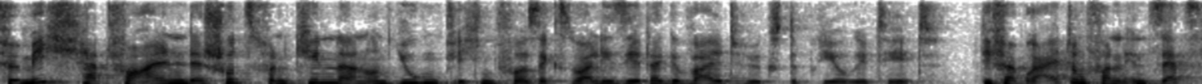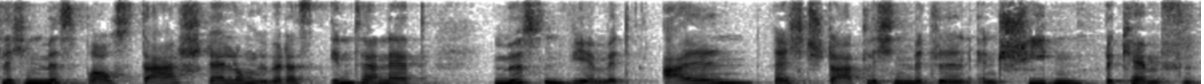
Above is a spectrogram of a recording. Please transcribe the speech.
Für mich hat vor allem der Schutz von Kindern und Jugendlichen vor sexualisierter Gewalt höchste Priorität. Die Verbreitung von entsetzlichen Missbrauchsdarstellungen über das Internet müssen wir mit allen rechtsstaatlichen Mitteln entschieden bekämpfen.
